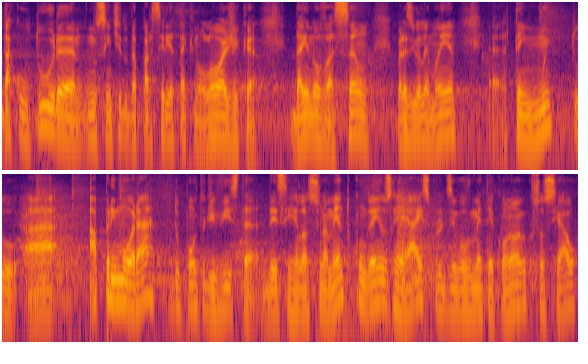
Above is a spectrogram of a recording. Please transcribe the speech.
da cultura, no sentido da parceria tecnológica, da inovação. Brasil e Alemanha eh, tem muito a aprimorar do ponto de vista desse relacionamento com ganhos reais para o desenvolvimento econômico, social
